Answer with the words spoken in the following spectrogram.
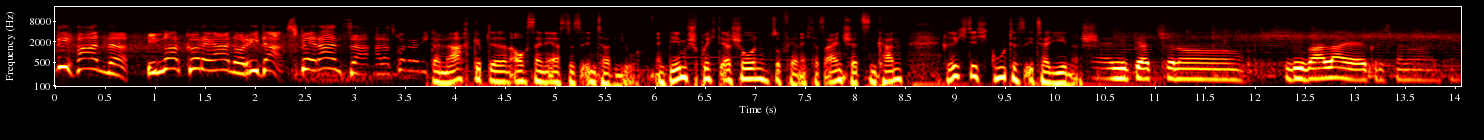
di Han, il nordcoreano ridà Speranza alla squadra di Danach gibt er dann auch sein erstes Interview. In dem spricht er schon, sofern ich das einschätzen kann, richtig gutes Italienisch Italienisch. Eh, mi piacciono Dybala e Cristiano Ronaldo.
